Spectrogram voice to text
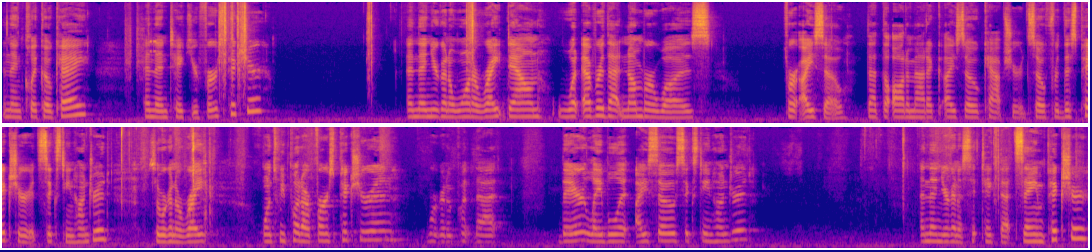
and then click OK. And then take your first picture. And then you're gonna wanna write down whatever that number was for ISO that the automatic ISO captured. So for this picture, it's 1600. So we're gonna write, once we put our first picture in, we're gonna put that there, label it ISO 1600. And then you're gonna take that same picture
